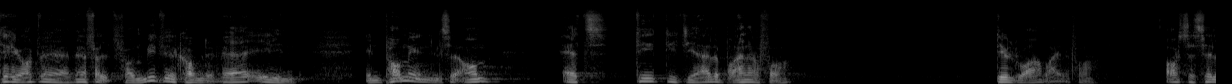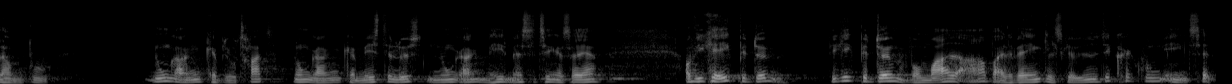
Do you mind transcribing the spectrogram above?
Det kan godt være, i hvert fald for mit vedkommende, være en, en påmindelse om, at det dit hjerte brænder for, det vil du arbejde for. Også selvom du nogle gange kan blive træt, nogle gange kan miste lysten, nogle gange en hel masse ting og sager. Og vi kan ikke bedømme. Vi kan ikke bedømme, hvor meget arbejde hver enkelt skal yde. Det kan kun en selv.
